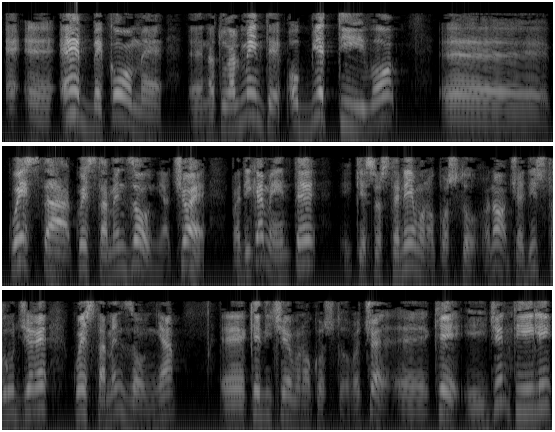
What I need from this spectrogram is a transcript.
eh, ebbe come eh, naturalmente obiettivo eh, questa, questa, menzogna, cioè praticamente che sostenevano costoro, no? cioè distruggere questa menzogna eh, che dicevano costoro, cioè eh, che i gentili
